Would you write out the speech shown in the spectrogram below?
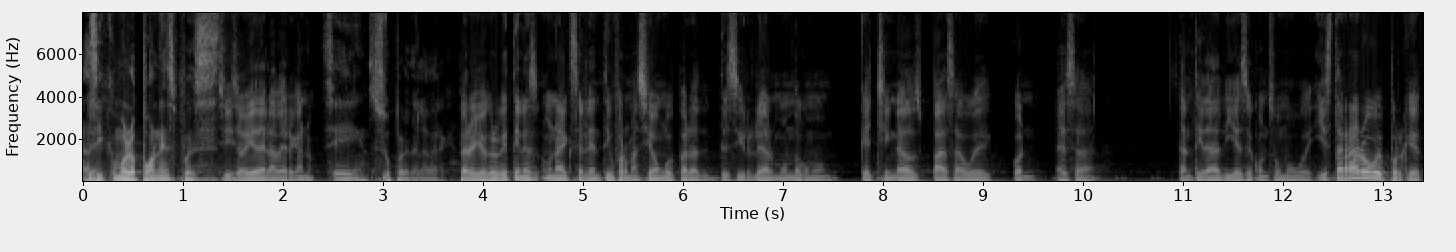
así como lo pones, pues Sí, se oye de la verga, ¿no? sí, súper de la verga. Pero yo creo que tienes una excelente información, güey, para decirle al mundo como qué chingados pasa, güey, con esa cantidad y ese consumo, güey. Y está raro, güey, porque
